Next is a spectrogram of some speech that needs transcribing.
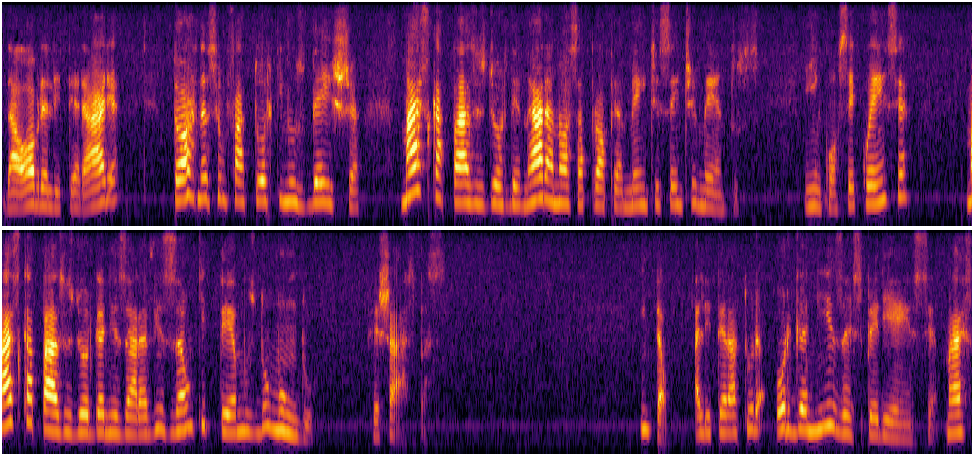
da obra literária torna-se um fator que nos deixa mais capazes de ordenar a nossa própria mente e sentimentos, e, em consequência, mais capazes de organizar a visão que temos do mundo. Fecha aspas. Então, a literatura organiza a experiência, mas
